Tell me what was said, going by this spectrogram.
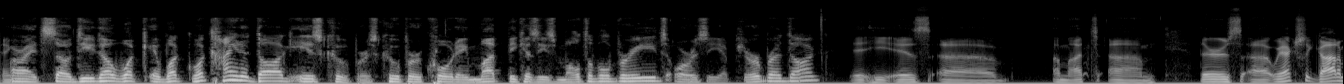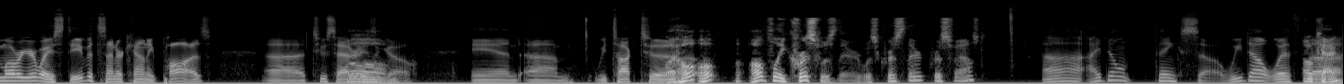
And- All right. So, do you know what what what kind of dog is Cooper? Is Cooper quote a mutt because he's multiple breeds, or is he a purebred dog? It, he is uh, a mutt. Um, there's uh, we actually got him over your way, Steve, at Centre County Paws uh, two Saturdays Oh. ago, and um, we talked to. Well, ho- ho- hopefully, Chris was there. Was Chris there? Chris Faust? Uh, I don't think so. We dealt with. Okay.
